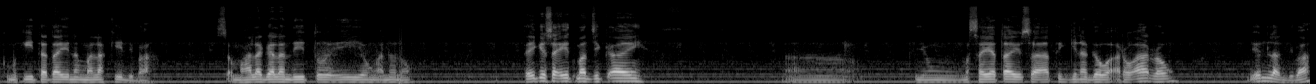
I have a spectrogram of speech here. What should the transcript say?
kumikita tayo ng malaki, di ba? So, mahalaga lang dito, eh, yung ano, no? Thank you sa 8 Magic Eye. Ah, yung masaya tayo sa ating ginagawa araw-araw. Yun lang, di ba?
